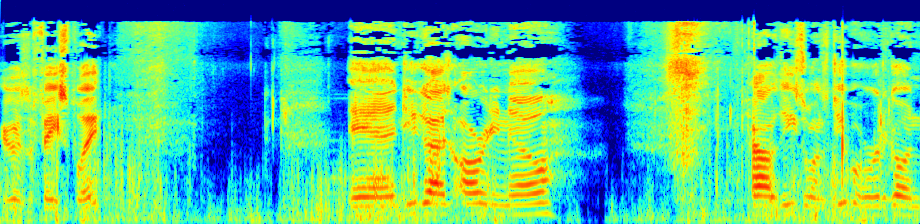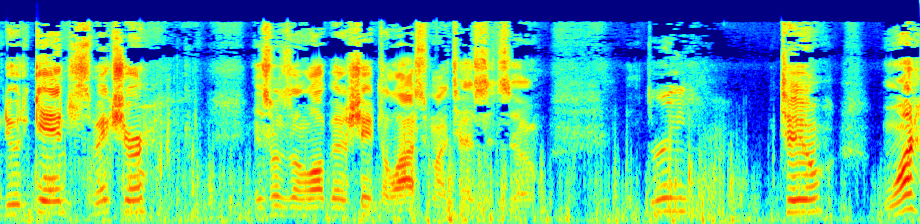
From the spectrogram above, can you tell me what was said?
Here goes the faceplate. And you guys already know how these ones do, but we're gonna go and do it again just to make sure. This one's in a lot better shape than the last one I tested. So, three, two, one.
